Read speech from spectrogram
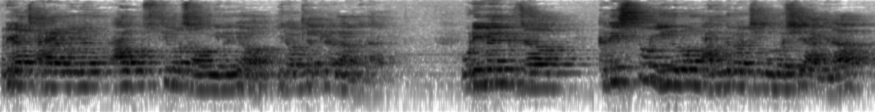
우리가 잘 알고 있는 아우구스티노 성인은요 이렇게 표현합니다. 우리는 그저 그리스도인으로 만들어진 것이 아니라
